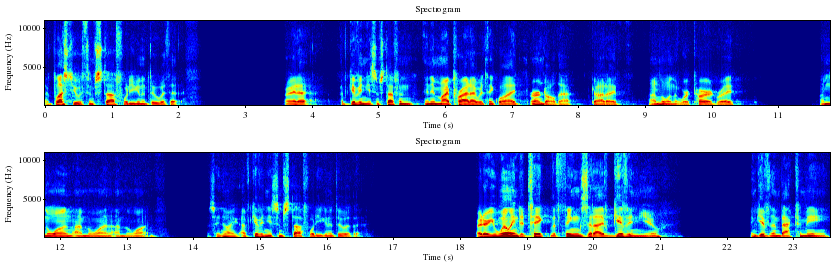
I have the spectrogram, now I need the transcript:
I've blessed you with some stuff. What are you going to do with it? Right? I, I've given you some stuff, and, and in my pride, I would think, well, I earned all that. God, I, I'm the one that worked hard, right? I'm the one, I'm the one, I'm the one. I say, no, I, I've given you some stuff. What are you going to do with it? Right? Are you willing to take the things that I've given you and give them back to me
